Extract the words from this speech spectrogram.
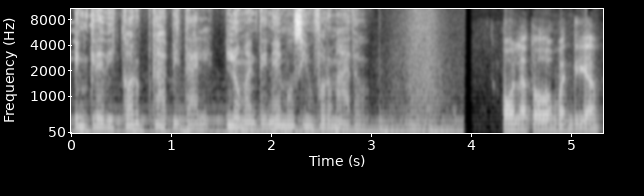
En Credit Corp Capital lo mantenemos informado. Hola a todos, buen día.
